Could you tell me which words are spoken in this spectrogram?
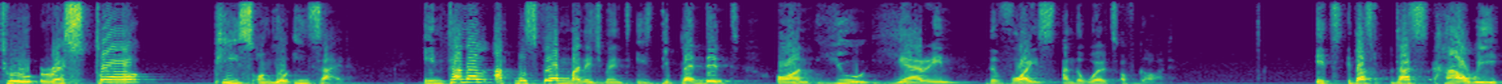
to restore peace on your inside. Internal atmosphere management is dependent on you hearing the voice and the words of God. It's that's that's how we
